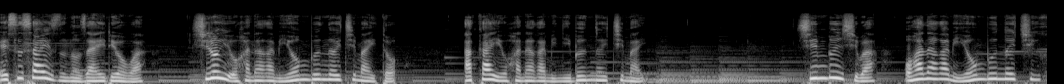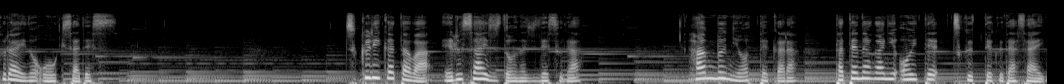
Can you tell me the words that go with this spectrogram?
S サイズの材料は白いお花紙4分の1枚と赤いお花紙2分の1枚新聞紙はお花紙4分の1くらいの大きさです。作り方は L サイズと同じですが半分に折ってから縦長に置いて作ってください。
